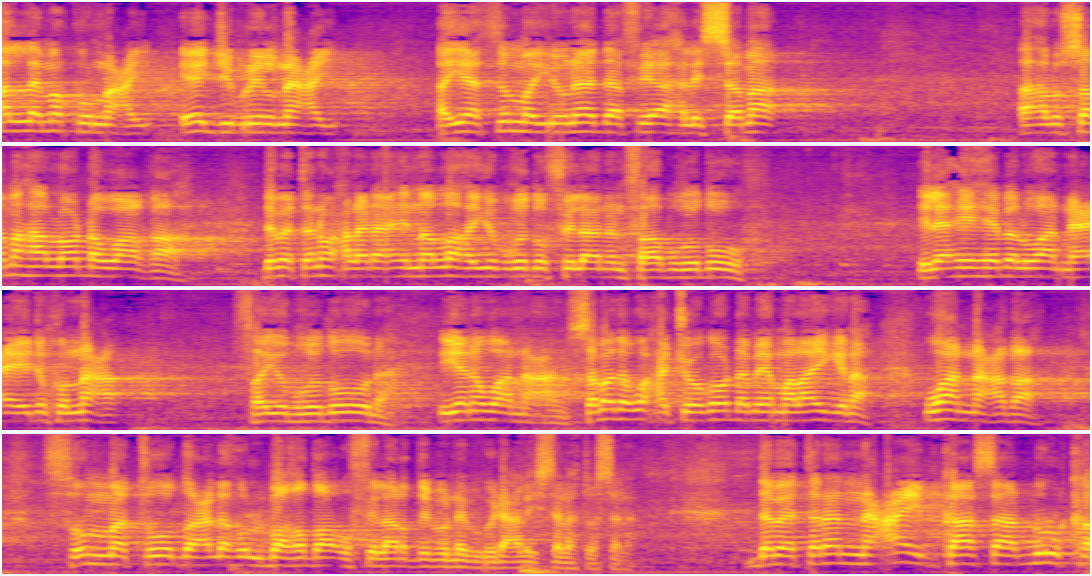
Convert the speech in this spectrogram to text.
Alle markuu nacay ee jibriil nacay ayaa uma yunaadaa fii ahli الsamaa ahlu samaha loo dhawaaqaa. Dabeetana waxaa la ydhaha in allaha yubqidu filaanan faabqiduuh ilaahay hebel waa nacay idinku naca fayubqiduuna iyana waa nacaan. Sabada waxa joogoo dhamm ee malaa'igina waa nacdaa uma tuudac lahu lbaqdaa'u fi lardi buu nebigu yidhi calayh salaatu wasalaam. Dabeetana nacaybkaasaa dhulka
